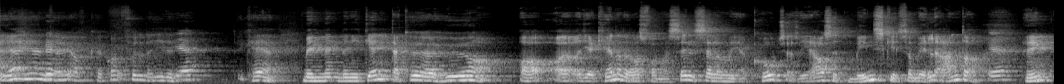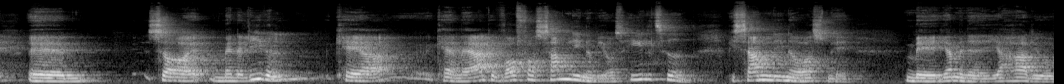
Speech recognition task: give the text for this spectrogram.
ja, ja, ja, jeg kan godt følge dig i det. ja, Det kan jeg. Men, men, men igen, der kan jeg høre, og, og, og jeg kender det også fra mig selv, selvom jeg er coach, altså jeg er også et menneske som alle andre. ja, Ikke? Øhm, så, men alligevel kan jeg, kan jeg mærke, hvorfor sammenligner vi os hele tiden? Vi sammenligner os med, med jamen, øh, jeg har det jo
